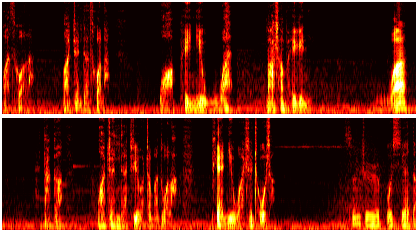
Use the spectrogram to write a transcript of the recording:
我错了，我真的错了，我赔你五万，马上赔给你，五万，大哥，我真的只有这么多了，骗你我是畜生。孙志不屑的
